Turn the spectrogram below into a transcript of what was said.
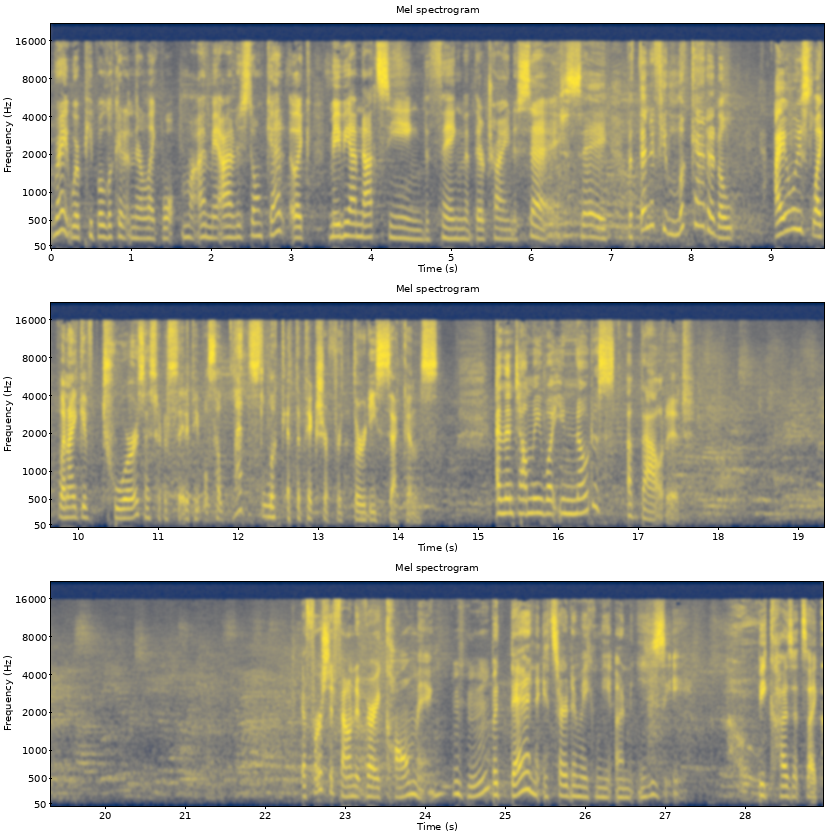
Right, where people look at it and they're like, well, I mean, I just don't get, like, maybe I'm not seeing the thing that they're trying to say. say, but then if you look at it, a, I always like when I give tours, I sort of say to people, so let's look at the picture for 30 seconds. And then tell me what you notice about it. At first, it found it very calming, mm-hmm. but then it started to make me uneasy because it's like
